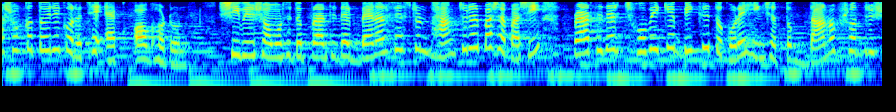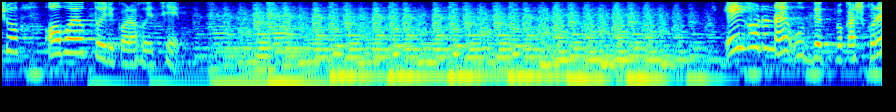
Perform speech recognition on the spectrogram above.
আশঙ্কা তৈরি করেছে এক অঘটন। শিবির সমর্থিত প্রার্থীদের ব্যানার ফেস্টুন ভাঙচুরের পাশাপাশি প্রার্থীদের ছবিকে বিকৃত করে হিংসাত্মক দানব সদৃশ্য অবয়ব তৈরি করা হয়েছে। এই ঘটনায় উদ্বেগ প্রকাশ করে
